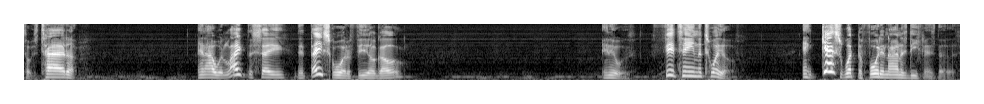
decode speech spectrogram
So it's tied up. And I would like to say that they scored a field goal. And it was 15 to 12. And guess what the 49ers defense does?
